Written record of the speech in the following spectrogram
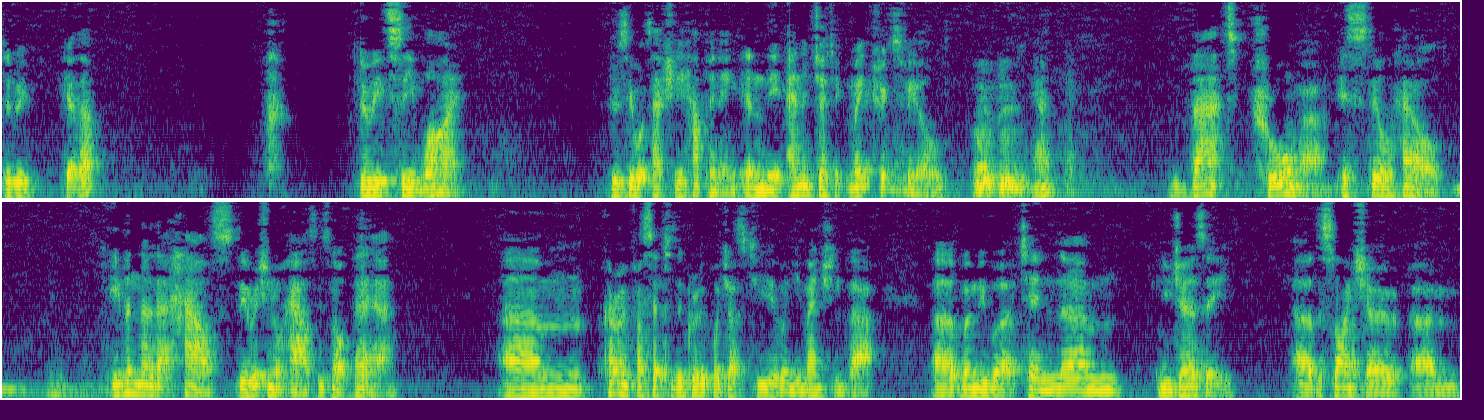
Did we get that? Do we see why? Do we see what's actually happening in the energetic matrix field? Yeah? That trauma is still held. Even though that house, the original house, is not there. Um, I can't remember if I said to the group or just to you when you mentioned that. Uh, when we worked in um, New Jersey, uh, the slideshow, um,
